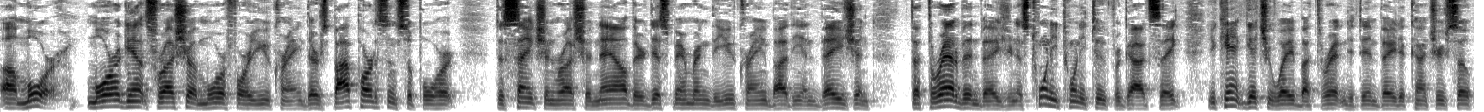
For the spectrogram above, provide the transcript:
Uh, more, more against Russia, more for Ukraine. There's bipartisan support to sanction Russia now. They're dismembering the Ukraine by the invasion. The threat of invasion is 2022, for God's sake. You can't get your way by threatening to invade a country. So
